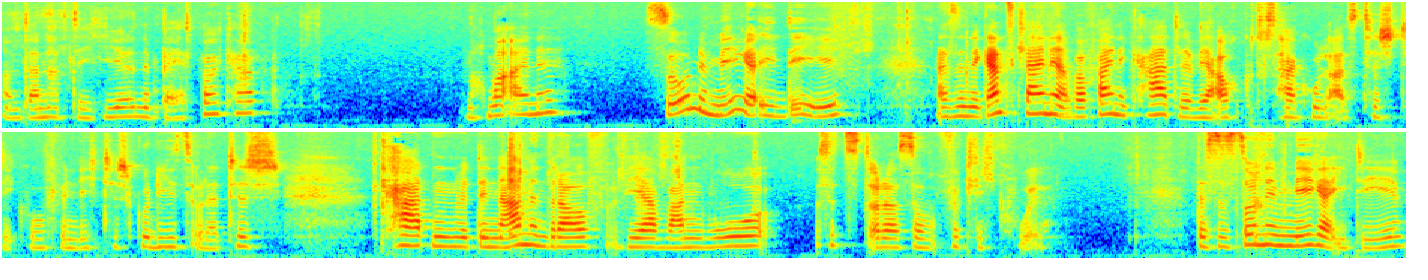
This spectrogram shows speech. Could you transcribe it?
Und dann habt ihr hier eine Baseballcap. Nochmal eine. So eine mega Idee. Also eine ganz kleine, aber feine Karte wäre auch total cool als Tischdeko, finde ich. Tischgoodies oder Tischkarten mit den Namen drauf, wer wann wo sitzt oder so. Wirklich cool. Das ist so eine mega Idee.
